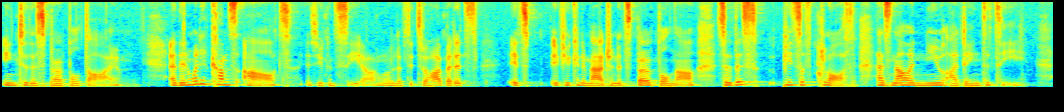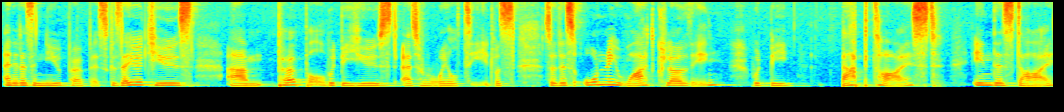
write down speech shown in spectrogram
into this purple dye. And then when it comes out, as you can see, I don't to lift it too high, but it's it's if you can imagine, it's purple now. So this piece of cloth has now a new identity and it has a new purpose because they would use um, purple would be used as royalty. It was so this ordinary white clothing would be baptized in this dye,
